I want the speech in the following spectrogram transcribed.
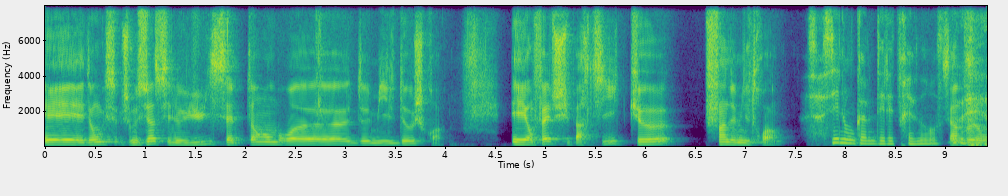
Et donc, je me souviens, c'est le 8 septembre 2002, euh, je crois. Et en fait, je suis parti que fin 2003. C'est assez long comme délai de prévenance. C'est un peu long.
